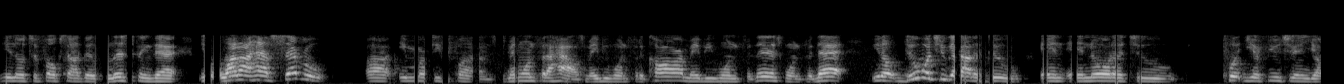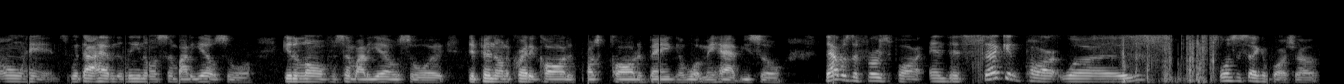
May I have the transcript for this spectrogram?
you know, to folks out there listening that you know, why not have several uh, emergency funds? Maybe one for the house, maybe one for the car, maybe one for this, one for that. You know, do what you got to do in in order to put your future in your own hands without having to lean on somebody else or get a loan from somebody else or depend on a credit card, a charge card, a bank, and what may have you. So that was the first part, and the second part was what was the second part, Charlotte?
